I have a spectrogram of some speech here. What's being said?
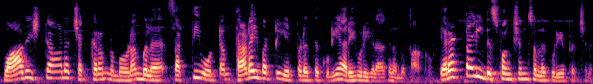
சுவாதிஷ்டான சக்கரம் நம்ம உடம்புல சக்தி ஓட்டம் தடைபட்டு ஏற்படுத்தக்கூடிய அறிகுறிகளாக நம்ம பார்க்கணும் எரக்டைல் டிஸ்ஃபங்க்ஷன் சொல்லக்கூடிய பிரச்சனை.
